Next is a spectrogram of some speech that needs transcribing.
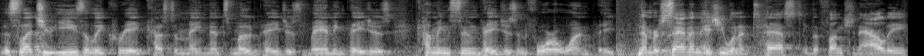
this lets you easily create custom maintenance mode pages landing pages coming soon pages and 401 page. Number seven is you want to test the functionality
